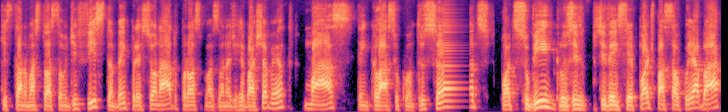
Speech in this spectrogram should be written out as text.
que está numa situação difícil, também pressionado, próximo à zona de rebaixamento, mas tem clássico contra o Santos, pode subir, inclusive se vencer pode passar o Cuiabá,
